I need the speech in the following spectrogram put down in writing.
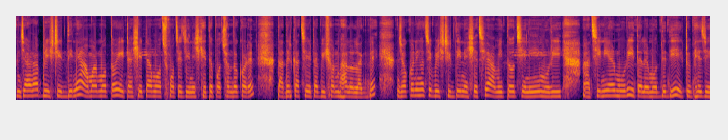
যারা বৃষ্টির দিনে আমার মতো এটা সেটা মচমচে জিনিস খেতে পছন্দ করেন, তাদের কাছে এটা ভীষণ ভালো লাগবে। যখনই হচ্ছে বৃষ্টির দিন এসেছে, আমি তো চিনি মুড়ি চিনি আর মুড়ি তেলের মধ্যে দিয়ে একটু ভেজে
